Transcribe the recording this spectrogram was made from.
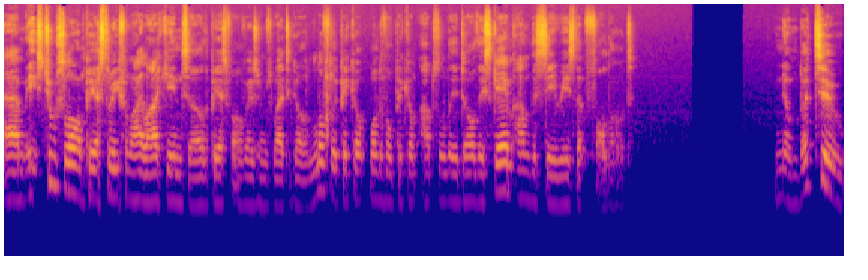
Um, it's too slow on PS3 for my liking, so the PS4 version was where to go. Lovely pickup, wonderful pickup, absolutely adore this game and the series that followed. Number 2.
